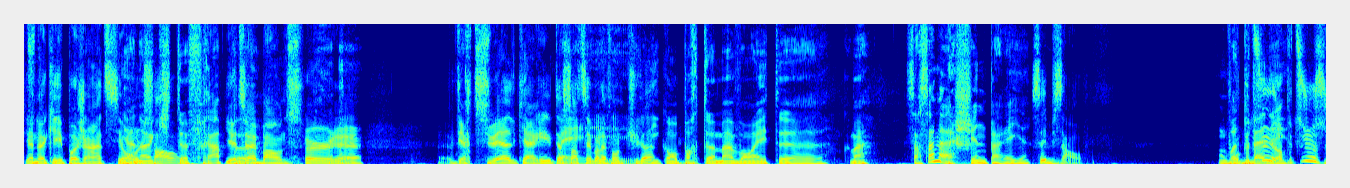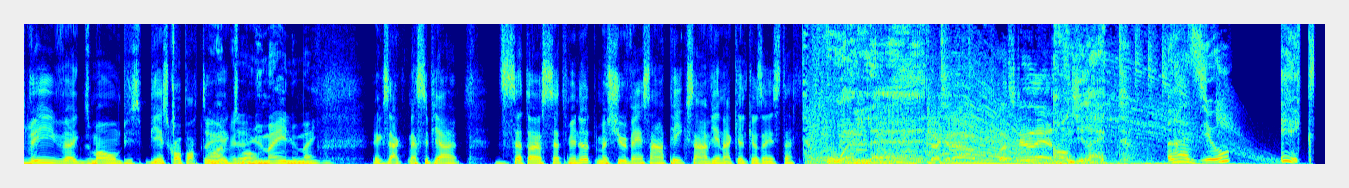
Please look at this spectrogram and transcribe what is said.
Il y en a qui est pas gentil, il y on en le a un sort. qui te frappe. Y a-tu euh, un bouncer euh, virtuel qui arrive te ben, sortir par le fond de culotte? Les comportements vont être, euh, comment? Ça ressemble à la Chine, pareil. Hein? C'est bizarre. On va On te peut-tu balayer. on peut-tu juste vivre avec du monde puis bien se comporter Ouais, avec du monde? L'humain est l'humain. Exact. Merci, Pierre. 17h07 minutes. Monsieur Vincent P. qui s'en vient dans quelques instants. En direct. Radio X.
